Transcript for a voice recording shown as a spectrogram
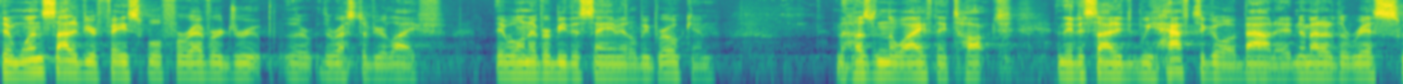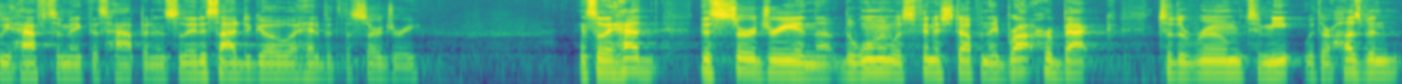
then one side of your face will forever droop the, the rest of your life. It won't ever be the same, it'll be broken. And the husband and the wife, they talked and they decided we have to go about it. No matter the risks, we have to make this happen. And so they decided to go ahead with the surgery. And so they had this surgery, and the, the woman was finished up, and they brought her back to the room to meet with her husband.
